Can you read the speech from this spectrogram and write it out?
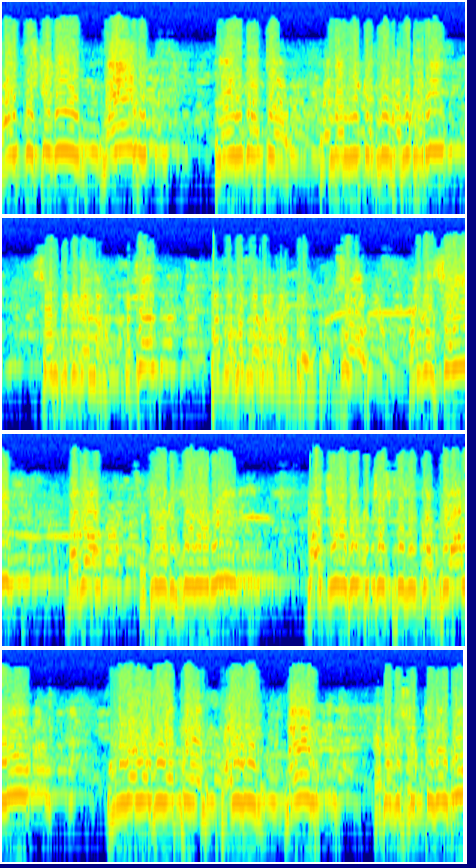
লাইফ স্টাডি ম্যান প্লেন কাটো এমন নিকে দিয়ে বাবু খাবি সেন থেকে গেল এটা পাতলা পাতলা করে কাটবে। সব একবার সেই দাদা, এখানে কিছু হবে ভাজি হবে, কিছু স্পেশাল কাটবে আলু এটাকে সত্য করবে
